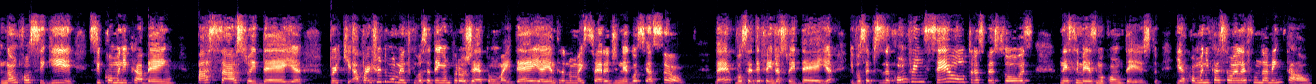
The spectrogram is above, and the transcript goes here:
não conseguir se comunicar bem, passar a sua ideia, porque a partir do momento que você tem um projeto ou uma ideia, entra numa esfera de negociação. Né? Você defende a sua ideia e você precisa convencer outras pessoas nesse mesmo contexto. E a comunicação ela é fundamental.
